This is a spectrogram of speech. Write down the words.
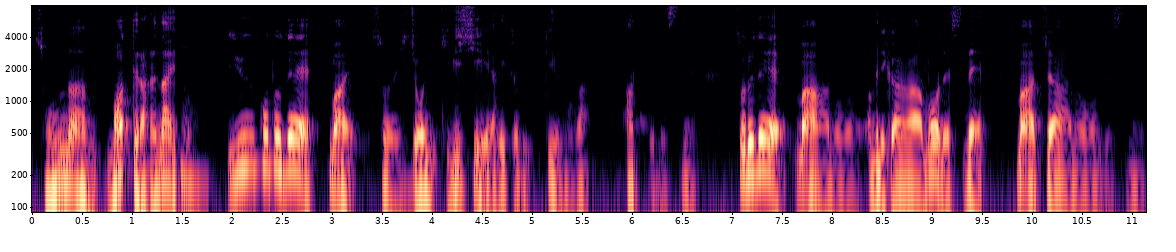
そんな待ってられないとうんいうことで、まあ、その非常に厳しいやり取りっていうのがあってですね、それで、まあ、あの、アメリカ側もですね、まあ、じゃあ、あのですね、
